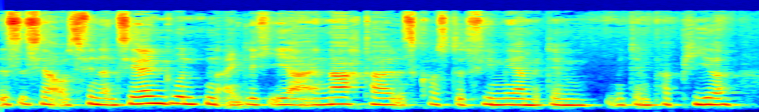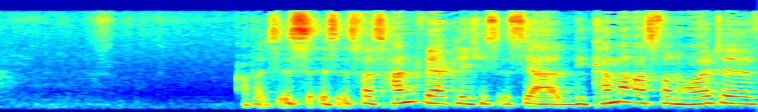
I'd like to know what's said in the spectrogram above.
es ist ja aus finanziellen Gründen eigentlich eher ein Nachteil. Es kostet viel mehr mit dem, mit dem Papier. Aber es ist, es ist was Handwerkliches. Es ist ja, die Kameras von heute,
